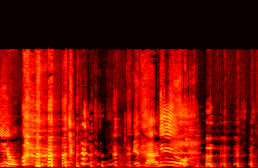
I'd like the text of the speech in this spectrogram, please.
Eu! Exato. Eu!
